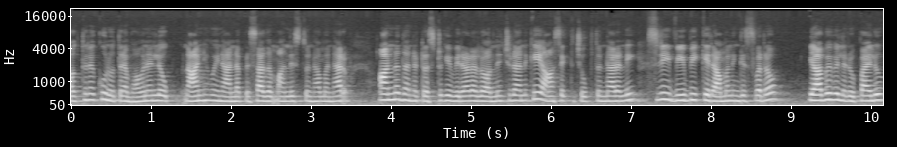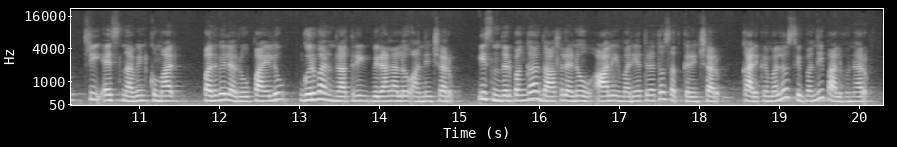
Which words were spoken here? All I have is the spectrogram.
భక్తులకు నూతన భవనంలో నాణ్యమైన అన్న ప్రసాదం అందిస్తున్నామన్నారు. అన్నదాన ట్రస్టుకి విరాళాలు అందించడానికి ఆసక్తి చూపుతున్నారని శ్రీ విబికే రామలింగేశ్వరరావు యాభై వేల రూపాయలు శ్రీ ఎస్ నవీన్ కుమార్ పదివేల రూపాయలు గురువారం రాత్రి విరాళాలు అందించారు. ఈ సందర్భంగా దాతలను ఆలయ మర్యాదలతో సత్కరించారు. కార్యక్రమంలో సిబ్బంది పాల్గొన్నారు.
